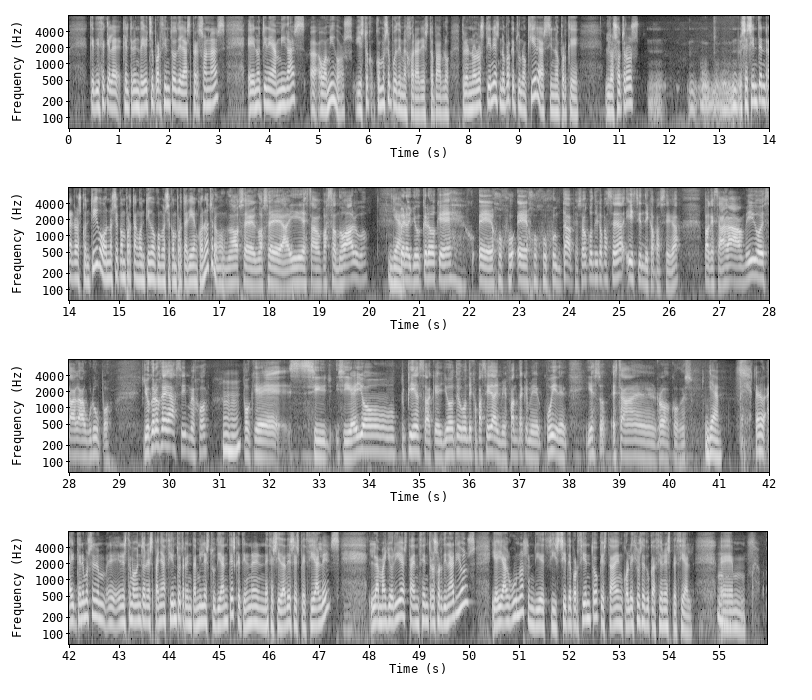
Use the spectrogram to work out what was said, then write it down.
que dice que, el 38% de las personas eh, no tiene amigas ah, o amigos. ¿Y esto cómo se puede mejorar esto, Pablo? Pero no los tienes no porque tú no quieras, sino porque los otros mm, se sienten raros contigo o no se comportan contigo como se comportarían con otro. No sé, no sé, ahí está pasando algo. Pero yo creo que es eh, eh juntar personas con discapacidad y sin discapacidad para que se haga amigos y se haga grupo. Yo creo que es así mejor. Porque si, si ellos piensan que yo tengo discapacidad y me falta que me cuiden, y eso está en rojo con eso. Ya. Claro, hay, tenemos en, este momento en España 130.000 estudiantes que tienen necesidades especiales. La mayoría está en centros ordinarios y hay algunos, un 17%, que está en colegios de educación especial. Em,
